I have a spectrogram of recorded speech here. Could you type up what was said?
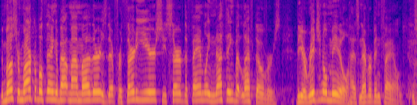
The most remarkable thing about my mother is that for 30 years she served the family nothing but leftovers. The original meal has never been found.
